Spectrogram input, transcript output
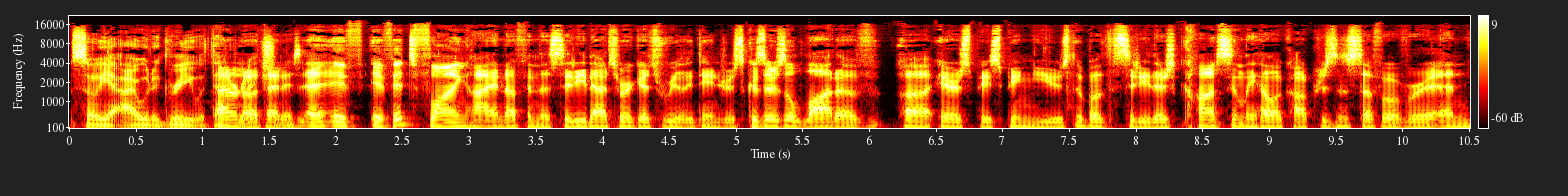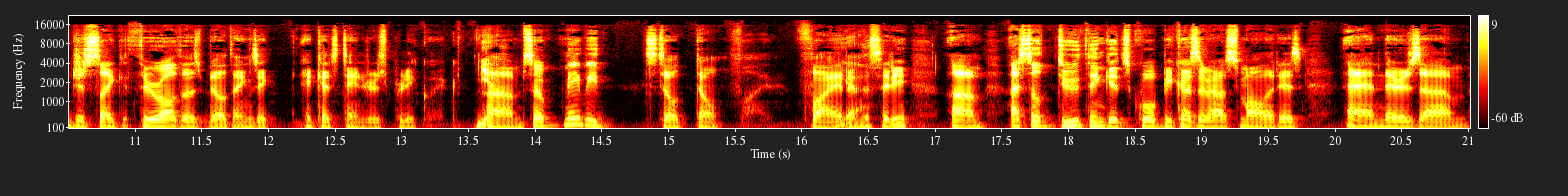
So yeah, I would agree with that. Mm-hmm. I don't know what that is. If if it's flying high enough in the city, that's where it gets really dangerous because there's a lot of uh, airspace being used above the city. There's constantly helicopters and stuff over it, and just like through all those buildings, it, it gets dangerous pretty quick. Yeah. Um, so maybe still don't fly fly it Yeah. in the city. Um, I still do think it's cool because of how small it is, and there's um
